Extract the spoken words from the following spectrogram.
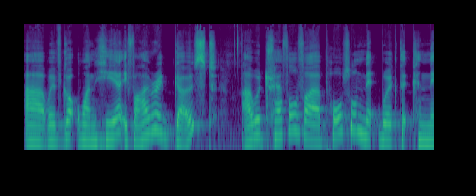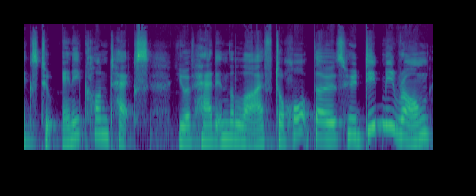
uh, we've got one here. If I were a ghost, I would travel via a portal network that connects to any contacts you have had in the life to haunt those who did me wrong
